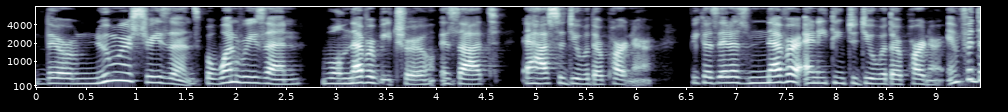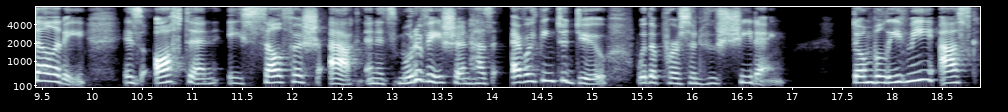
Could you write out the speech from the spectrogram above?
There are numerous reasons, but one reason will never be true is that it has to do with their partner because it has never anything to do with their partner. Infidelity is often a selfish act, and its motivation has everything to do with the person who's cheating. Don't believe me? Ask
